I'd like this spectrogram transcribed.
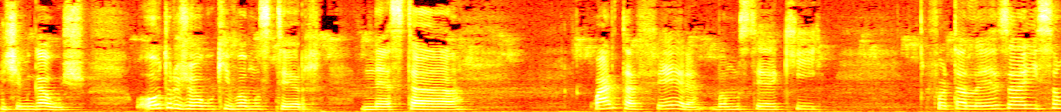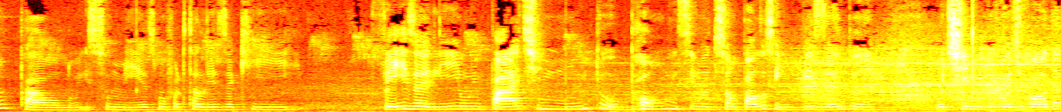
o time gaúcho. Outro jogo que vamos ter Nesta quarta-feira, vamos ter aqui Fortaleza e São Paulo. Isso mesmo, Fortaleza que fez ali um empate muito bom em cima do São Paulo, assim, visando, né, o time do Vodivoda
